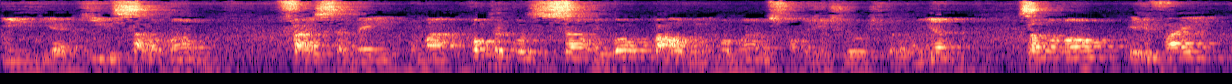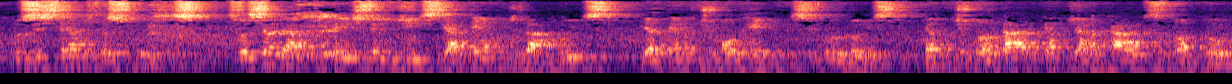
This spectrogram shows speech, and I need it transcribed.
e, e aqui Salomão faz também uma contraposição, igual Paulo em Romanos, como a gente leu hoje pela manhã, Salomão ele vai nos extremos das coisas. Se você olhar para o texto, ele diz que há tempo de dar luz e há tempo de morrer. Versículo 2: tempo de plantar e tempo de arrancar o que se plantou.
